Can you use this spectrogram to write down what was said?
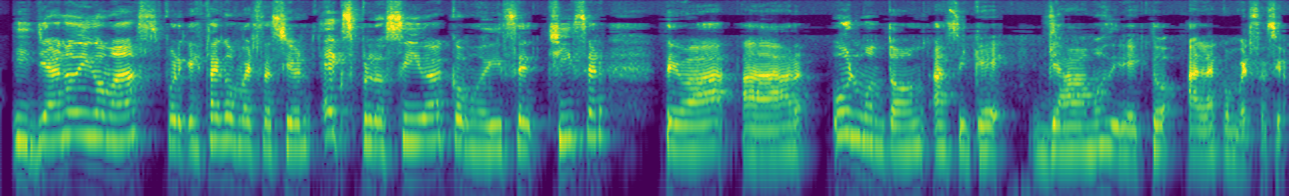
Y ya no digo más porque esta conversación explosiva, como dice Cheezer, te va a dar un montón, así que ya vamos directo a la conversación.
